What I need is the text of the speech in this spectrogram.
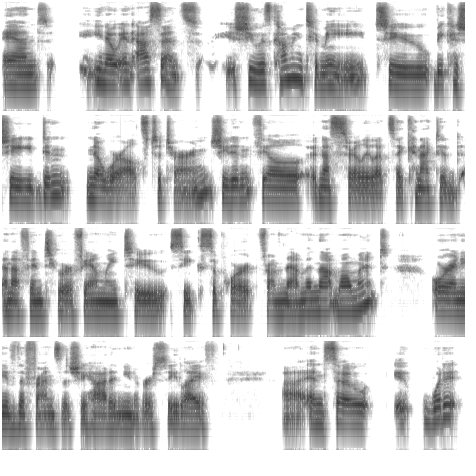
and you know in essence she was coming to me to because she didn't know where else to turn. She didn't feel necessarily, let's say, connected enough into her family to seek support from them in that moment or any of the friends that she had in university life. Uh, and so, it, what it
